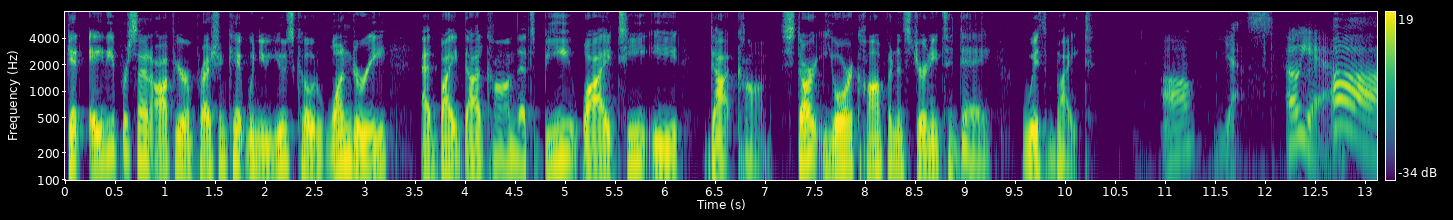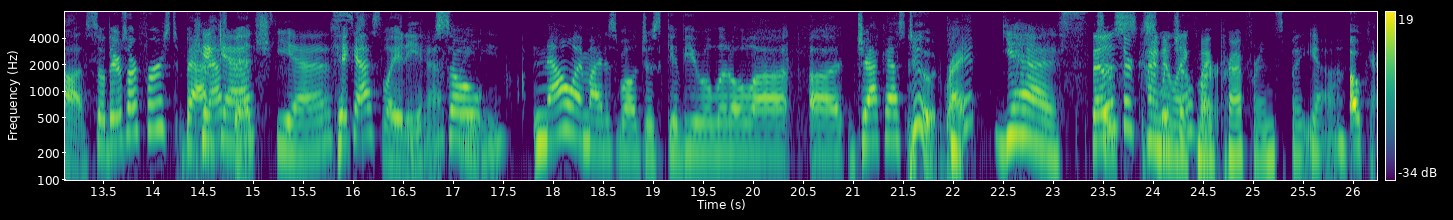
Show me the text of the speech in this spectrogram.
Get 80% off your impression kit when you use code WONDERY at Byte.com. That's B-Y-T-E dot com. Start your confidence journey today with Byte. Oh yes. Oh yeah. Ah, so there's our first badass Kick ass. bitch, Yes. kick ass lady. Kick-ass so lady. now I might as well just give you a little uh, uh, jackass dude, right? Yes, those Just are kind of switch like my preference, but yeah. Okay.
